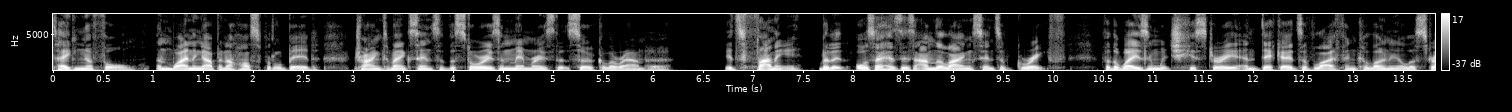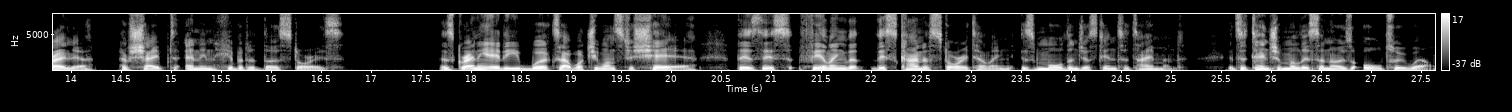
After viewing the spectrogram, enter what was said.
taking a fall and winding up in a hospital bed trying to make sense of the stories and memories that circle around her. It's funny, but it also has this underlying sense of grief for the ways in which history and decades of life in colonial Australia have shaped and inhibited those stories. As Granny Eddie works out what she wants to share, there's this feeling that this kind of storytelling is more than just entertainment. It's a tension Melissa knows all too well.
